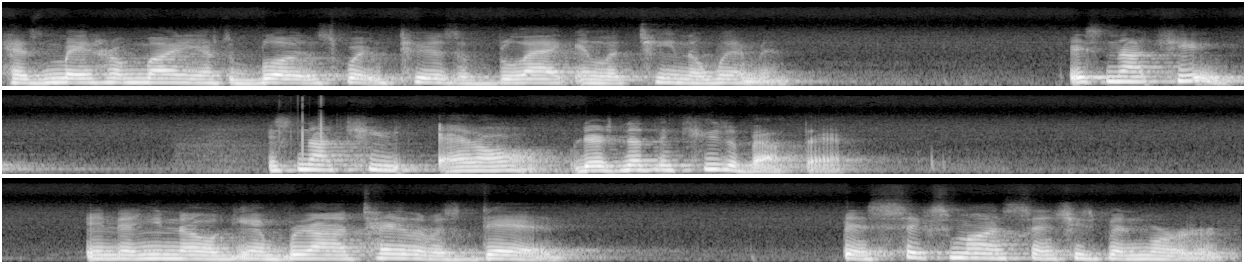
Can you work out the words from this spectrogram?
has made her money after blood and sweat and tears of black and Latina women. It's not cute. It's not cute at all. There's nothing cute about that. And then, you know, again, Breonna Taylor is dead. Been six months since she's been murdered.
